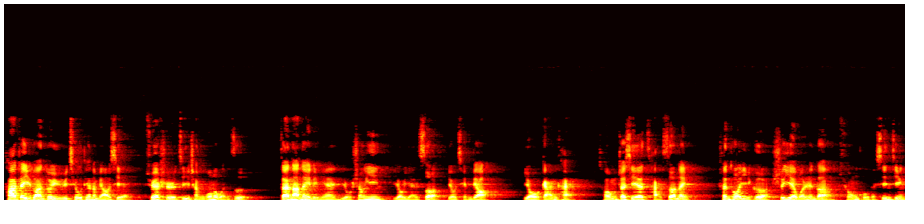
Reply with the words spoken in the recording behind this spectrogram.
他这一段对于秋天的描写，却是极成功的文字。在那内里面有声音，有颜色，有情调。有感慨，从这些彩色内衬托一个失业文人的穷苦的心境，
